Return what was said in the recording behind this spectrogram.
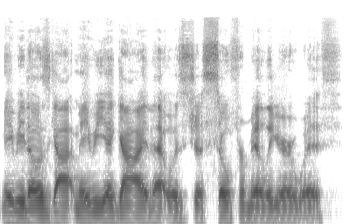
Maybe those got maybe a guy that was just so familiar with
